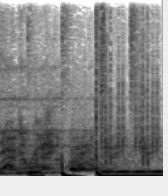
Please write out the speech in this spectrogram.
ran away.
